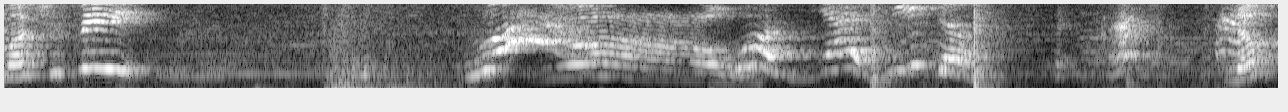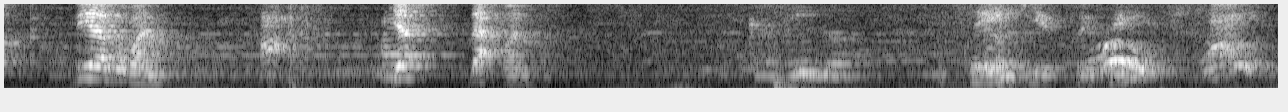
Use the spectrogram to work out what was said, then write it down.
Watch your feet. Wow. Wow. Nope, the other one. Yep, that one. Thank you, sweetie.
